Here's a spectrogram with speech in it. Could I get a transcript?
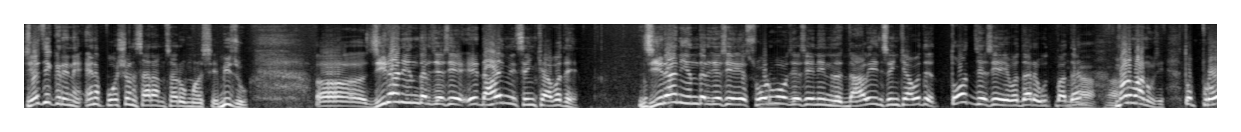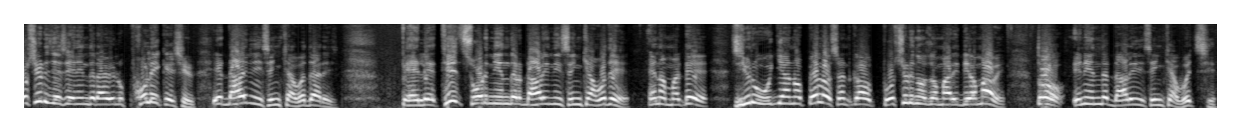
જેથી કરીને એને પોષણ સારામાં સારું મળશે. બીજું અ, જીરાની અંદર જે છે એ ડાળીની સંખ્યા વધે. જીરાની અંદર જે છે એ છોડવો જે છે એની અંદર ડાળીની સંખ્યા વધે તો જ જે છે એ વધારે ઉત્પાદન. મળવાનું છે. તો પ્રોસીડ જે છે એની અંદર આવેલું ફોલિક એસિડ એ ડાળીની સંખ્યા વધારે છે. પહેલેથી જ છોડની અંદર ડાળીની સંખ્યા વધે. એના માટે જીરું ઉગ્યાનો પહેલો છંટકાવ પ્રોસીડનો જો મારી દેવામાં આવે. તો એની અંદર ડાળીની સંખ્યા વધશે.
